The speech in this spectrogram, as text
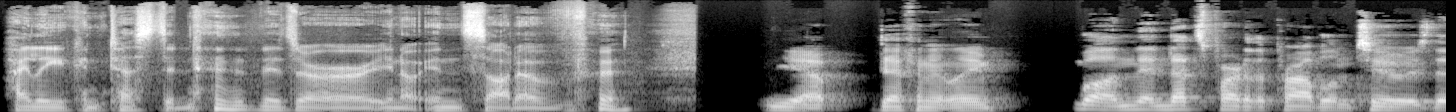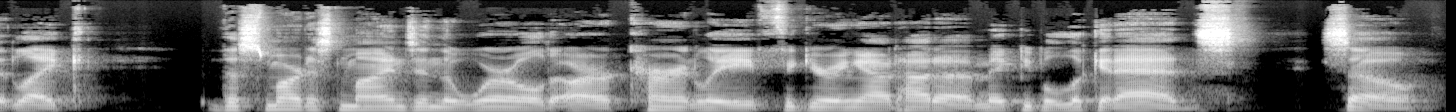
highly contested bids or you know in sort of. yeah, definitely. Well, and then that's part of the problem too is that like the smartest minds in the world are currently figuring out how to make people look at ads. So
